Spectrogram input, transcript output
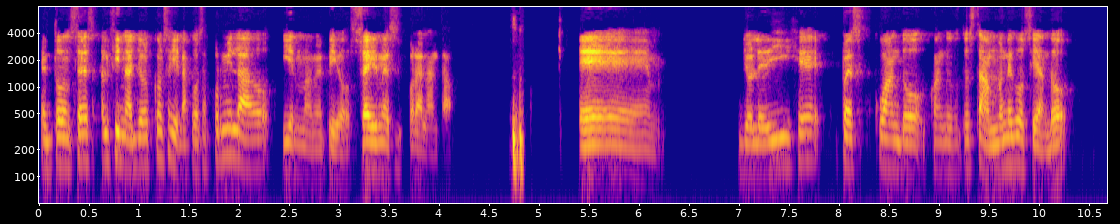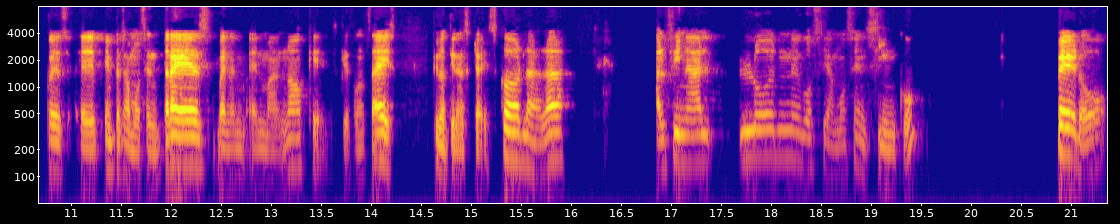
Entonces, al final yo conseguí la cosa por mi lado y el man me pidió seis meses por adelantado. Eh, yo le dije, pues cuando, cuando nosotros estábamos negociando, pues eh, empezamos en tres, bueno, el, man no, que, que son seis, que no tienes credit score, la, la, la. Al final lo negociamos en cinco, pero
